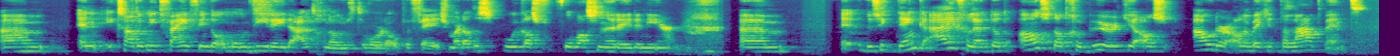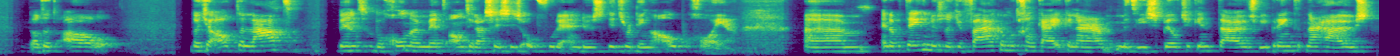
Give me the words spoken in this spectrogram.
Um, en ik zou het ook niet fijn vinden om om die reden uitgenodigd te worden op een feest. Maar dat is hoe ik als volwassene redeneer. Um, eh, dus ik denk eigenlijk dat als dat gebeurt, je als ouder al een beetje te laat bent. Dat, het al, dat je al te laat bent begonnen met antiracistisch opvoeden en dus dit soort dingen opengooien. Ehm, en dat betekent dus dat je vaker moet gaan kijken naar met wie speelt je kind thuis, wie brengt het naar huis.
